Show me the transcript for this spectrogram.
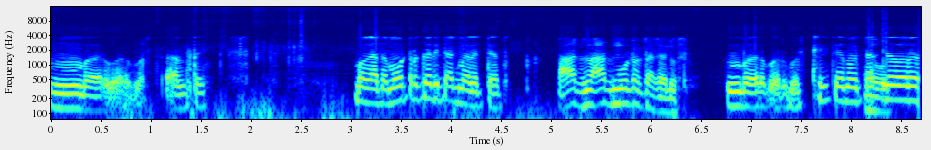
हम्म, बर बर बर. चालतंय. मग आता मोटर कधी टाकणार आहेत त्यात? आज आज मोटर टाकायलो बर बर बर. ठीक आहे मग टाकल्यावर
